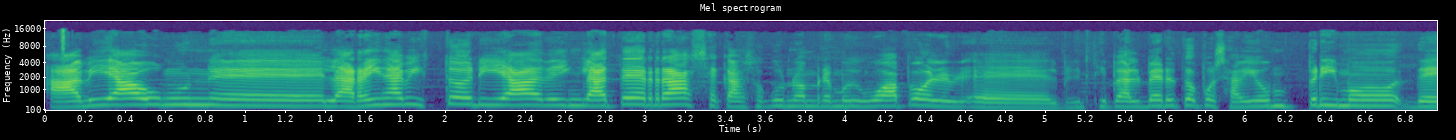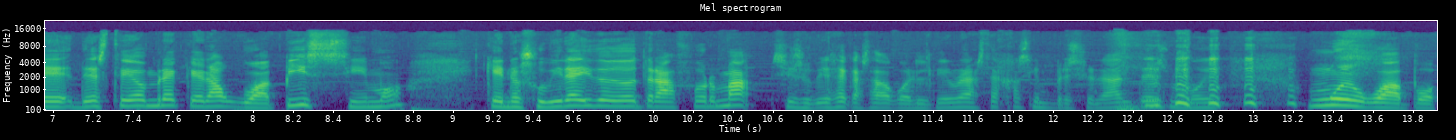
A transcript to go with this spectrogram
había un. eh, la reina Victoria de Inglaterra se casó con un hombre muy guapo, el, eh, el príncipe Alberto. Pues había un primo de, de este hombre que era guapísimo, que nos hubiera ido de otra forma si se hubiese casado con él. Tiene unas cejas impresionantes, muy, muy guapo.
